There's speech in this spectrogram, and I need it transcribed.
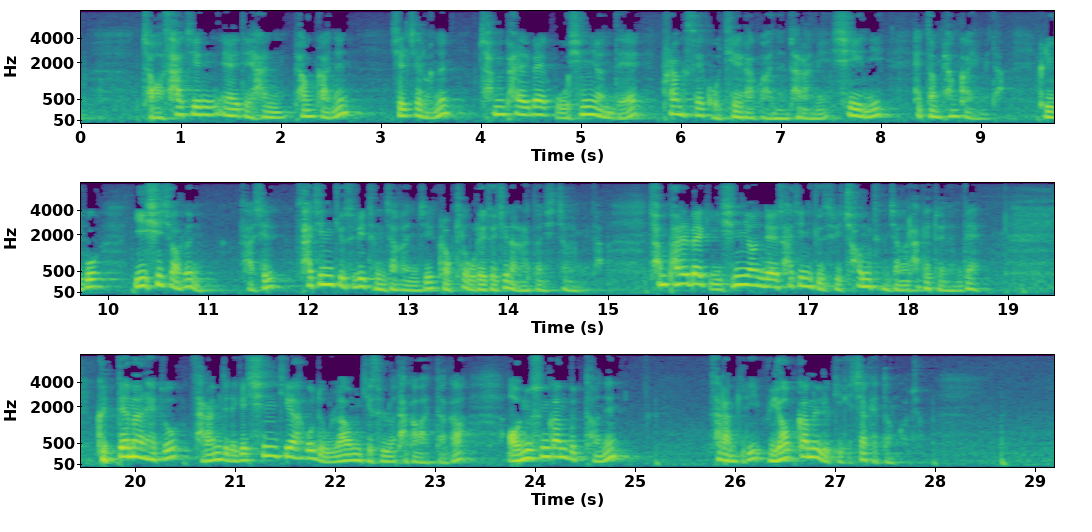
저 사진에 대한 평가는 실제로는 1850년대에 프랑스의 고티에라고 하는 사람이 시인이 했던 평가입니다. 그리고 이 시절은 사실 사진 기술이 등장한 지 그렇게 오래되진 않았던 시점입니다. 1820년대 사진 기술이 처음 등장을 하게 되는데 그때만 해도 사람들에게 신기하고 놀라운 기술로 다가왔다가 어느 순간부터는 사람들이 위협감을 느끼기 시작했던 거죠.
